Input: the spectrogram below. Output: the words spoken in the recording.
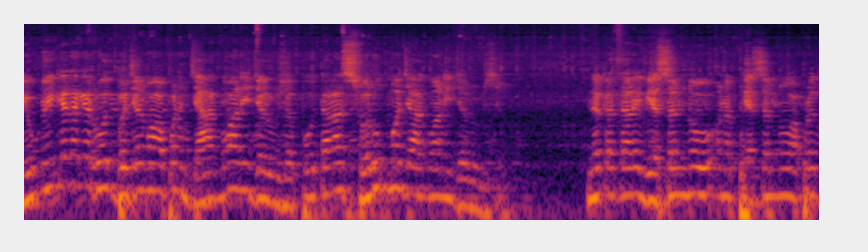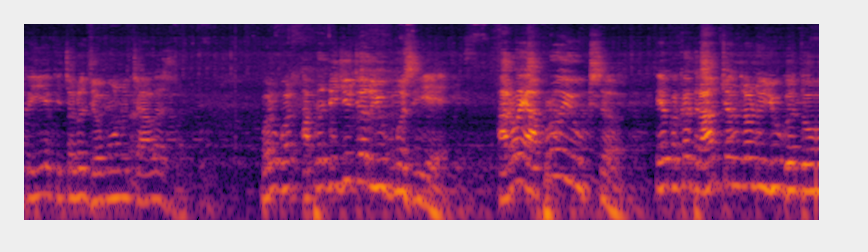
એવું નહીં કહેતા કે રોજ ભજનમાં આપણને જાગવાની જરૂર છે, પોતાના સ્વરૂપમાં જાગવાની જરૂર છે. ન અત્યારે વ્યસનનો અને ફેશનનો આપણે કહીએ કે ચલો જમવાનું ચાલે છે. બરોબર? આપણે ડિજિટલ યુગમાં છીએ. આરો આપણો યુગ છે. એક વખત રામચંદ્રનો યુગ હતો,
